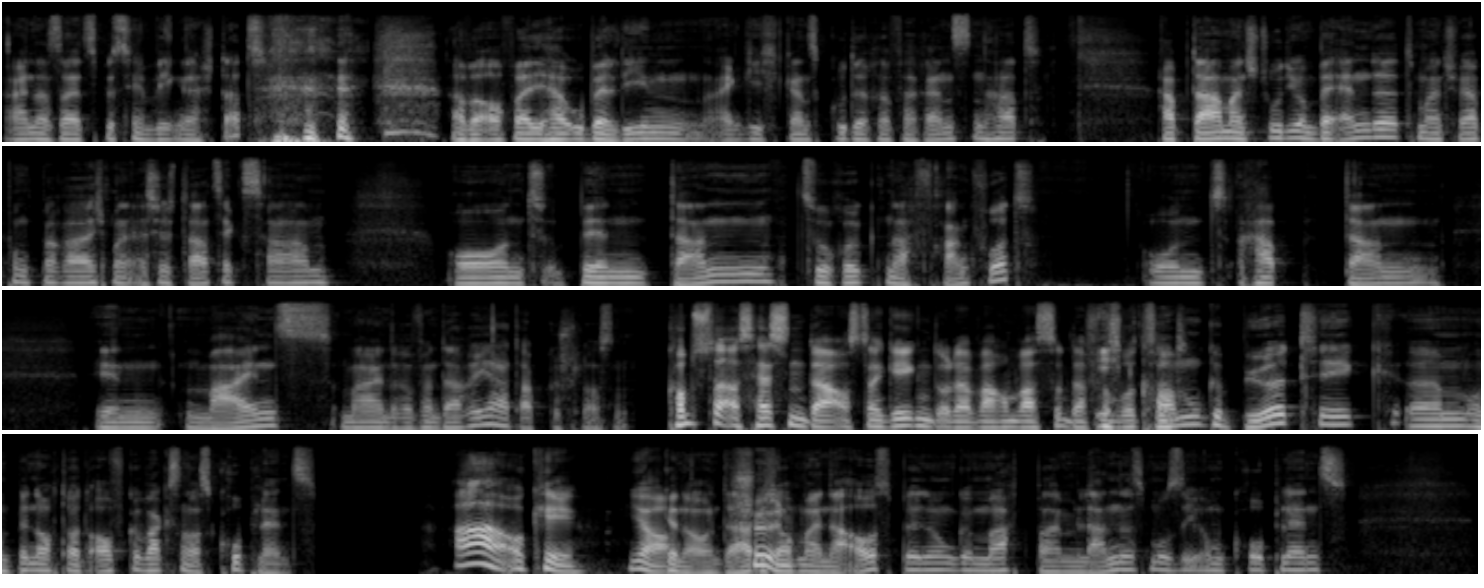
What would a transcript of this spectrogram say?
Einerseits ein bisschen wegen der Stadt, aber auch weil die HU Berlin eigentlich ganz gute Referenzen hat. Habe da mein Studium beendet, mein Schwerpunktbereich, mein erstes Staatsexamen und bin dann zurück nach Frankfurt und habe dann in Mainz mein Referendariat abgeschlossen. Kommst du aus Hessen da, aus der Gegend oder warum warst du da verwurzelt? Ich komme gebürtig ähm, und bin auch dort aufgewachsen aus Koblenz. Ah, okay, ja. Genau, und da habe ich auch meine Ausbildung gemacht beim Landesmuseum Koblenz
